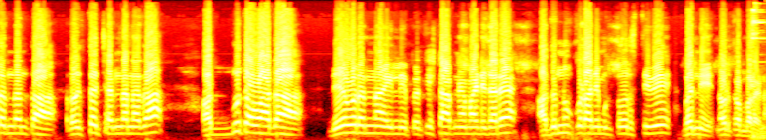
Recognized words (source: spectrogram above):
ತಂದಂತ ರಕ್ತ ಚಂದನದ ಅದ್ಭುತವಾದ ದೇವರನ್ನ ಇಲ್ಲಿ ಪ್ರತಿಷ್ಠಾಪನೆ ಮಾಡಿದ್ದಾರೆ. ಅದನ್ನು ಕೂಡ ನಿಮಗೆ ತೋರಿಸ್ತೀವಿ. ಬನ್ನಿ ನೋಡ್ಕೊಂಬರೋಣ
